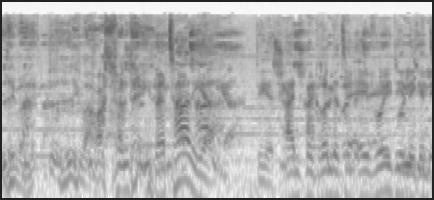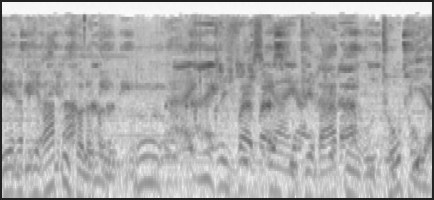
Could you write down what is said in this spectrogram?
Lieber, lieber was ein Ding. Natalia. Wie es scheint, begründete Avery die legendäre Piratenkolonie. Hm, Eigentlich war es eher ein Piraten-Utopia.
